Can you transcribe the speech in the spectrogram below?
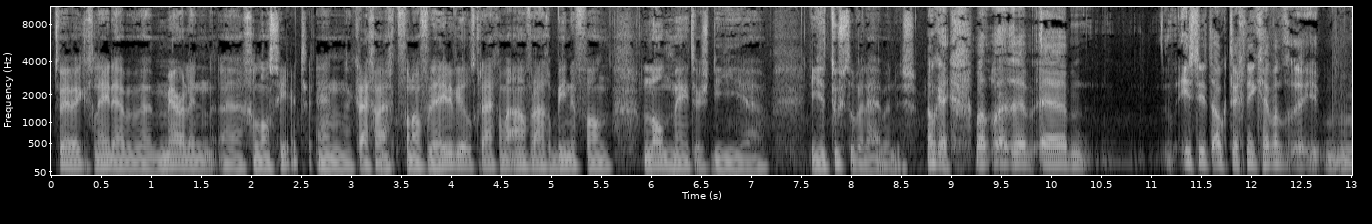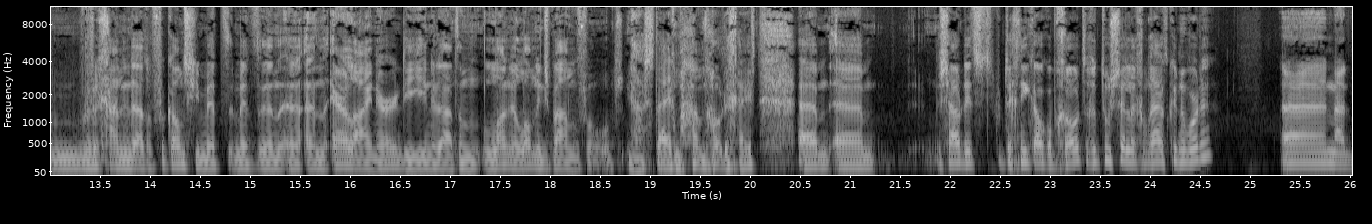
twee weken geleden, hebben we Merlin eh, gelanceerd. En krijgen we eigenlijk vanaf de hele wereld krijgen we aanvragen binnen van landmeters die, eh, die het toestel willen hebben. Dus. Oké, eh, ehm, is dit ook techniek? Hè? Want we gaan inderdaad op vakantie met, met een, een airliner die inderdaad een lange landingsbaan of ja, stijgbaan nodig heeft. Ehm, ehm, zou dit techniek ook op grotere toestellen gebruikt kunnen worden? Uh, nou,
